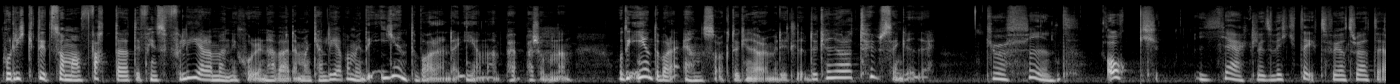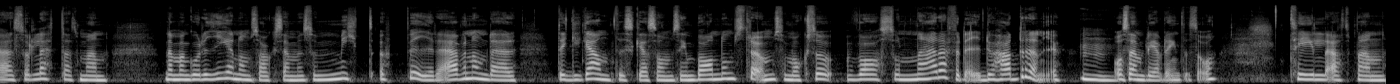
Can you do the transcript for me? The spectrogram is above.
på riktigt som man fattar att det finns flera människor i den här världen man kan leva med. Det är inte bara den där ena personen. Och det är inte bara en sak du kan göra med ditt liv. Du kan göra tusen grejer. Gud vad fint. Och jäkligt viktigt. För jag tror att det är så lätt att man när man går igenom saker så man så mitt uppe i det. Även om det är det gigantiska som sin barndomsdröm som också var så nära för dig. Du hade den ju. Mm. Och sen blev det inte så. Till att man,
